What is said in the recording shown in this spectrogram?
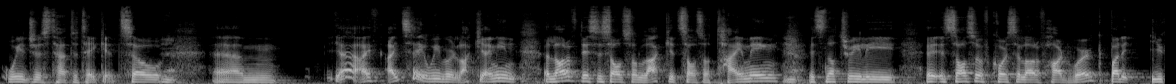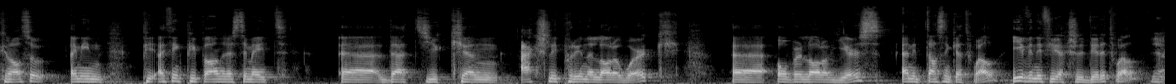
we just had to take it. So Yeah. um, yeah, I, I'd say we were lucky. I mean, a lot of this is also luck. It's also timing. Yeah. It's not really. It's also, of course, a lot of hard work. But it, you can also. I mean, I think people underestimate uh, that you can actually put in a lot of work uh, over a lot of years and it doesn't get well, even if you actually did it well. Yeah.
